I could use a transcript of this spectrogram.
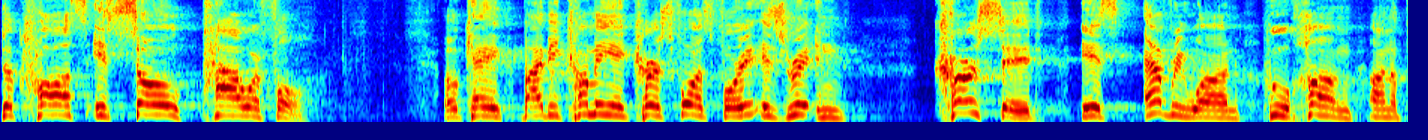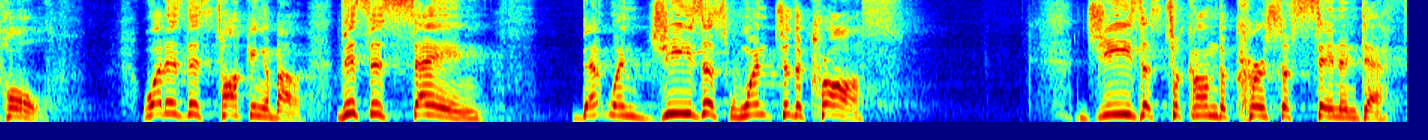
The cross is so powerful. Okay, by becoming a curse for us, for it is written, Cursed is everyone who hung on a pole. What is this talking about? This is saying that when Jesus went to the cross, Jesus took on the curse of sin and death.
